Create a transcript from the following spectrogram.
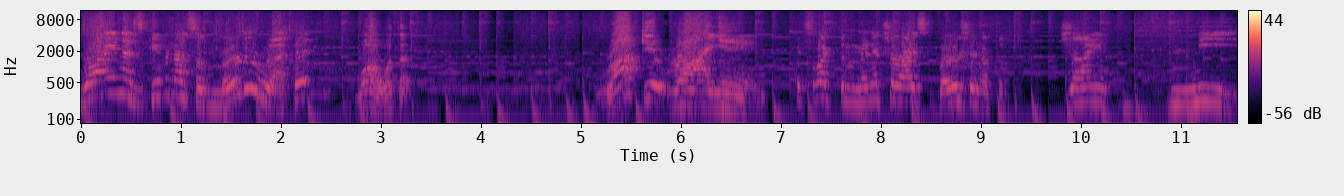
Brian has given us a murder weapon. Whoa, what the? Rocket Ryan! It's like the miniaturized version of the giant knee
